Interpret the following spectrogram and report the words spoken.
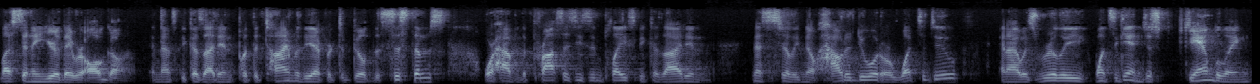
less than a year, they were all gone. And that's because I didn't put the time or the effort to build the systems or have the processes in place because I didn't necessarily know how to do it or what to do and I was really once again just gambling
